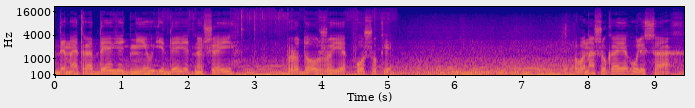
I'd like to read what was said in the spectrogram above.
Деметра дев'ять днів і дев'ять ночей продовжує пошуки. Вона шукає у лісах,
